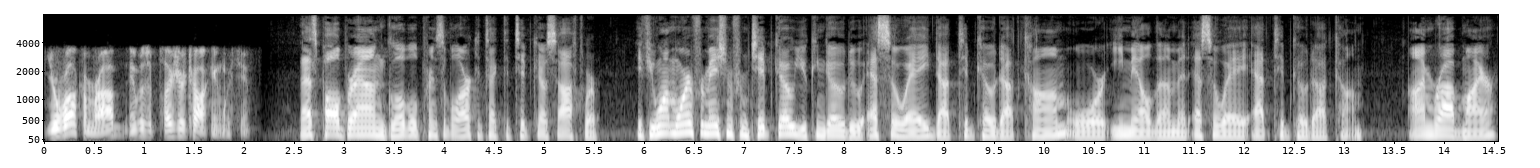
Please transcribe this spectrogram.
You're welcome, Rob. It was a pleasure talking with you. That's Paul Brown, Global Principal Architect at Tibco Software. If you want more information from Tibco, you can go to soa.tibco.com or email them at soa at tibco.com. I'm Rob Meyer.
